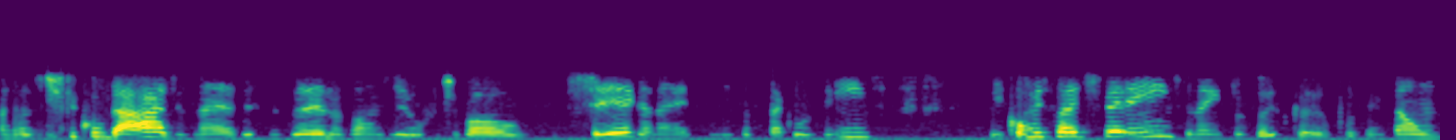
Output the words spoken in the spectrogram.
as dificuldades, né, desses anos onde o futebol chega, né, esse início do século XX, e como isso é diferente, né, entre os dois campos. Então,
